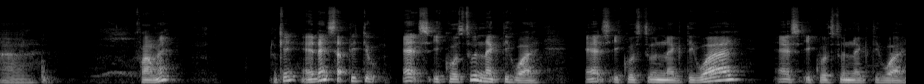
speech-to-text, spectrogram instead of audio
uh, faham eh? Okay, and then substitute x equals to negative y. x equals to negative y, x equals to negative y.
